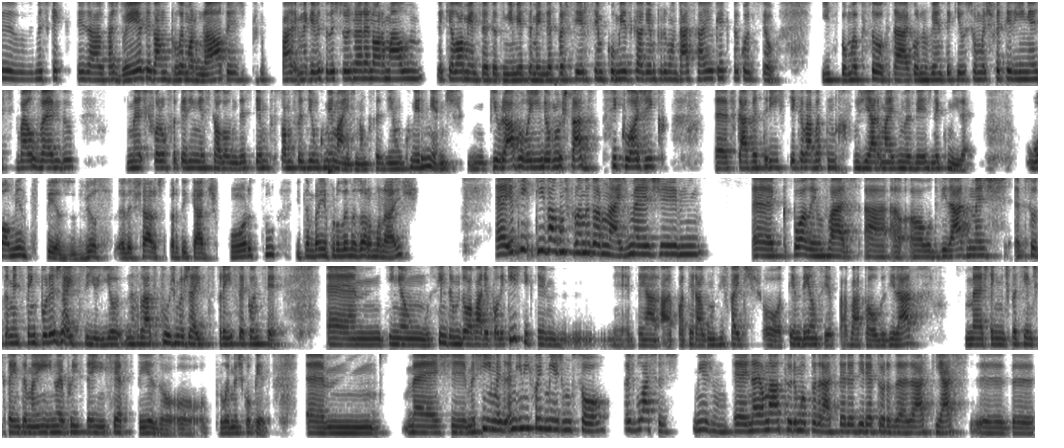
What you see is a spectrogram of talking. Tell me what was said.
Mas o que é que tens? Estás doente? Tens algum problema hormonal? Tens... Porque na cabeça das pessoas não era normal aquele aumento, portanto eu tinha medo também de aparecer sempre com medo que alguém me perguntasse, ai, o que é que te aconteceu? Isso para uma pessoa que está com 90 quilos são umas facadinhas que vai levando mas que foram facadinhas que ao longo desse tempo só me faziam comer mais, não me faziam comer menos. Pioravam ainda o meu estado psicológico, uh, ficava triste e acabava por me refugiar mais uma vez na comida. O aumento de peso deveu-se a deixar-se de praticar desporto e também a problemas hormonais? Uh, eu tive alguns problemas hormonais, mas hum, uh, que podem levar à, à, à, obesidade, mas a pessoa também se tem que pôr a jeito, e eu, na verdade, pus-me a jeito para isso acontecer. Um, tinha um síndrome do ovário poliquístico, tem, é, tem, pode ter alguns efeitos ou tendência para, para a obesidade, mas tenho muitos pacientes que têm também, e não é por isso que têm excesso de peso ou, ou problemas com o peso. Um, mas, mas sim, mas a mim foi mesmo só as bolachas mesmo. É, na, na altura, o meu padrasto era diretor da, da Artias, eh, de,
